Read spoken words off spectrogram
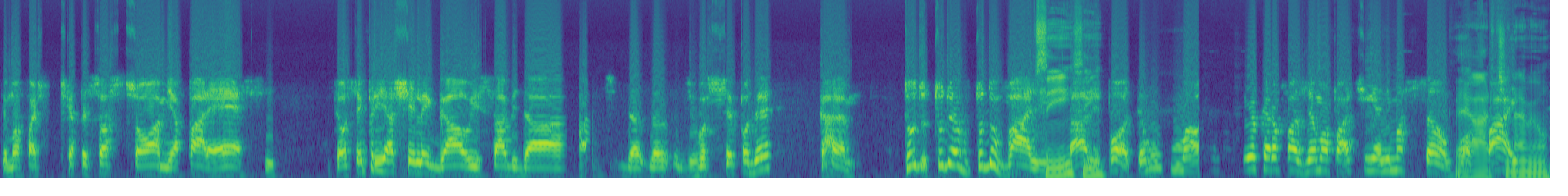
tem uma parte que a pessoa some, aparece. Então, eu sempre achei legal isso, sabe, da, da- da- de você poder. Cara, tudo, tudo, tudo vale, Sim, sabe? sim. Pô, tem um- uma. Eu quero fazer uma parte em animação. Pô, É arte, faz. né, meu?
